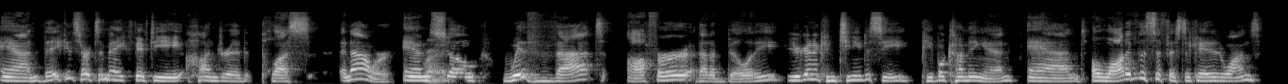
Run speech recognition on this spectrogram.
and they can start to make 50, 100 plus an hour. And Right. so, with that offer, that ability, you're going to continue to see people coming in. And a lot of the sophisticated ones,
